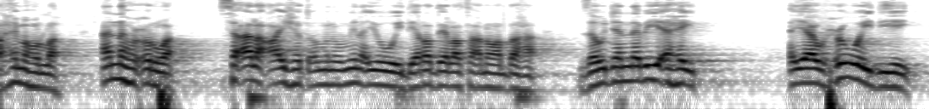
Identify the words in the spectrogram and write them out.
raximah llah sa'ala caaishata umlmuminiin ayuu weydiiyey radi allahu ta anu ardaha. Zawja nabiy ahayd ayaa wuxuu weydiiyey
